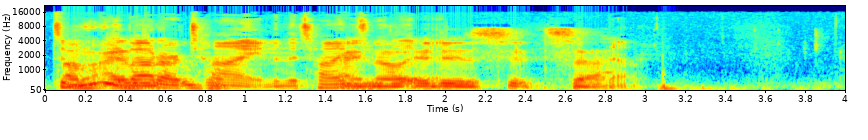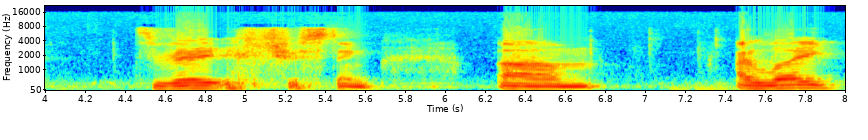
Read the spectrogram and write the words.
It's a Um, movie I- about our time and the times. I know it is. It's uh, it's very interesting. Um, I like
